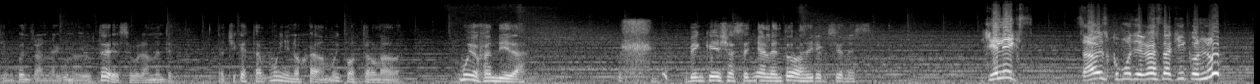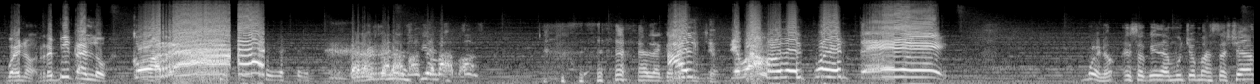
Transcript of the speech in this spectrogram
si encuentran a alguno de ustedes, seguramente. La chica está muy enojada, muy consternada, muy ofendida. Ven que ella señala en todas direcciones. Helix, ¿sabes cómo llegaste aquí con Lut? Bueno, repítanlo. ¡Corre! ¡Al debajo del puente! Bueno, eso queda mucho más allá.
